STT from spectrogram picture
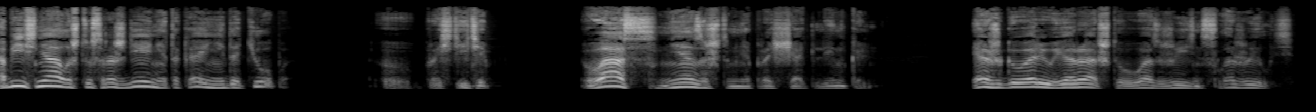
объясняла, что с рождения такая недотепа. Э, простите, вас не за что мне прощать, Линкольн. Я же говорю, я рад, что у вас жизнь сложилась.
